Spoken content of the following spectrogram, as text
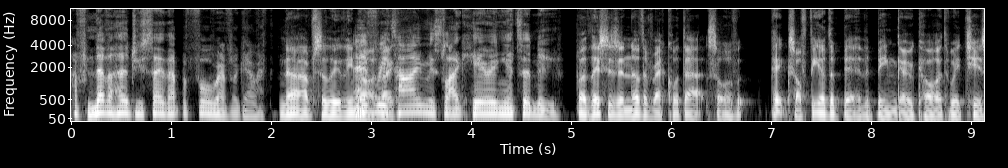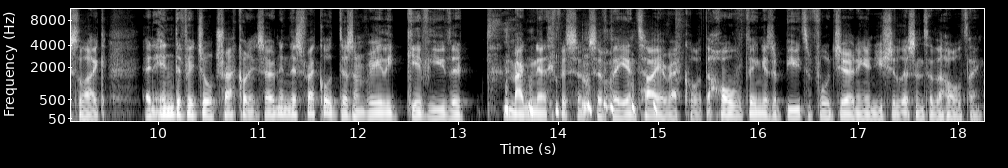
I've never heard you say that before, ever, Gareth. No, absolutely not. Every like, time it's like hearing it anew. But this is another record that sort of picks off the other bit of the bingo card, which is like an individual track on its own in this record doesn't really give you the magnificence of the entire record. The whole thing is a beautiful journey and you should listen to the whole thing.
